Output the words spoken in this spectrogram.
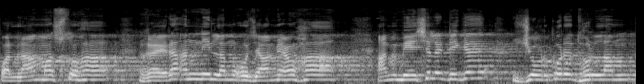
ও লামাস তোহা গায়রা আননিলাম ও জামে জামেহা আমি মেয়ে ছেলেটিকে জোর করে ধরলাম,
